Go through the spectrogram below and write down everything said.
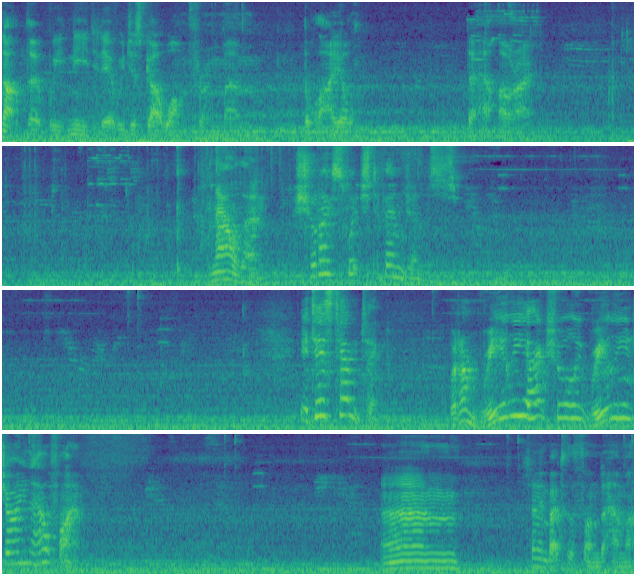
Not that we needed it, we just got one from um, Belial. The hell, alright. Now then, should I switch to Vengeance? It is tempting, but I'm really, actually, really enjoying the Hellfire. Um, sending back to the Thunderhammer.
